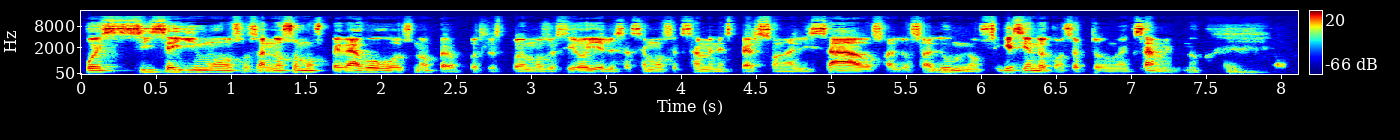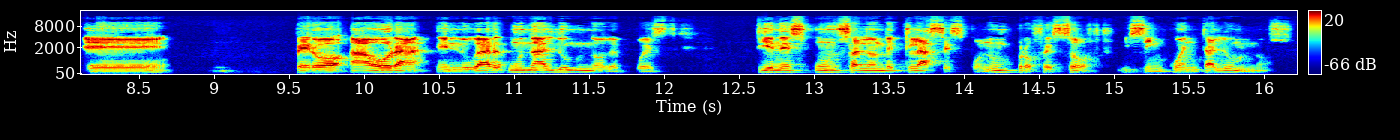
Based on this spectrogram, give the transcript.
pues sí seguimos, o sea, no somos pedagogos, ¿no? Pero pues les podemos decir, oye, les hacemos exámenes personalizados a los alumnos. Sigue siendo el concepto de un examen, ¿no? Eh, pero ahora, en lugar un alumno después, tienes un salón de clases con un profesor y 50 alumnos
